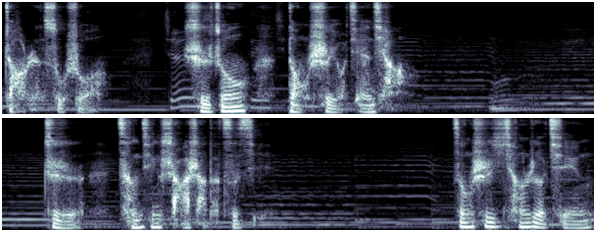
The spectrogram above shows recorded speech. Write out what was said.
找人诉说。始终懂事又坚强，致曾经傻傻的自己，总是一腔热情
